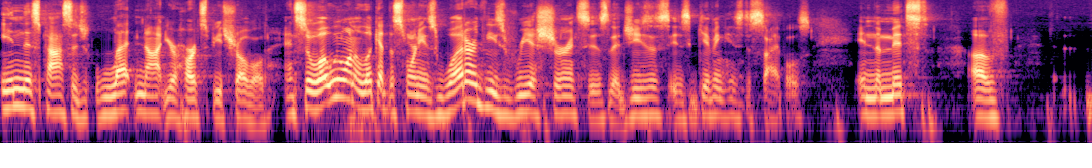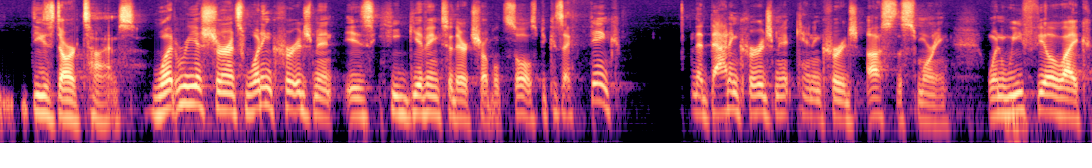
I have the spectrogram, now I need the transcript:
in this passage, let not your hearts be troubled. And so, what we want to look at this morning is what are these reassurances that Jesus is giving his disciples in the midst of these dark times? What reassurance, what encouragement is he giving to their troubled souls? Because I think that that encouragement can encourage us this morning when we feel like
